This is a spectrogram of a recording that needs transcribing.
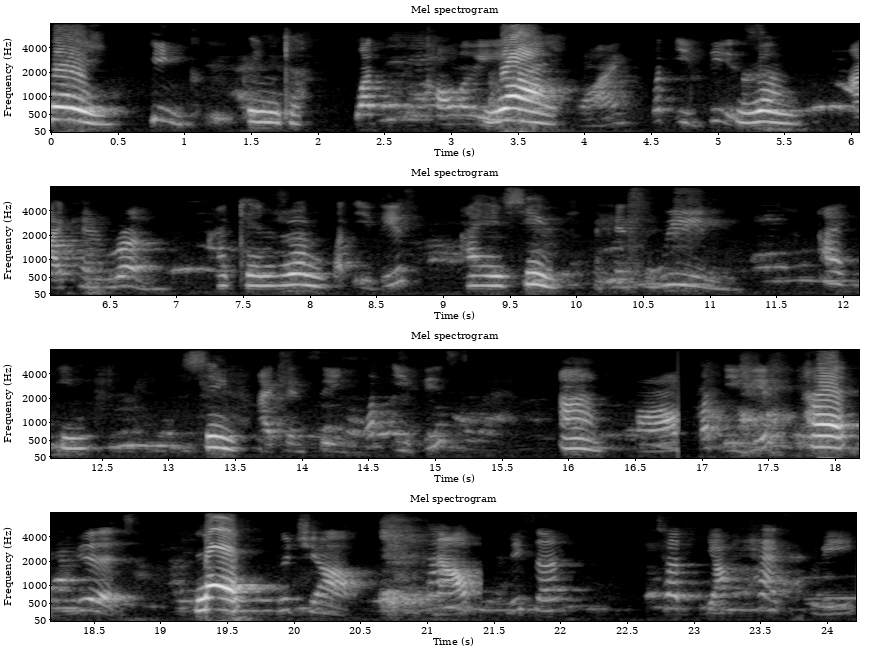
Pink. Pink. Pink. What color is it? White. White. What is this? Run. I can run. I can run. What is this? I swim. I can swim. I can sing. I can sing. What is this? Arm. Arm. What is this? Head. Good. Leg. Good job. Now listen. Touch your head, please.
